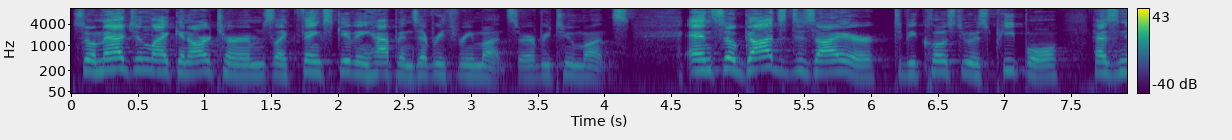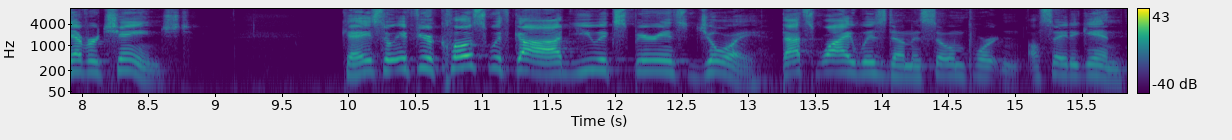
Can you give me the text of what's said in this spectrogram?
So imagine, like in our terms, like Thanksgiving happens every three months or every two months. And so God's desire to be close to his people has never changed. Okay, so if you're close with God, you experience joy. That's why wisdom is so important. I'll say it again.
